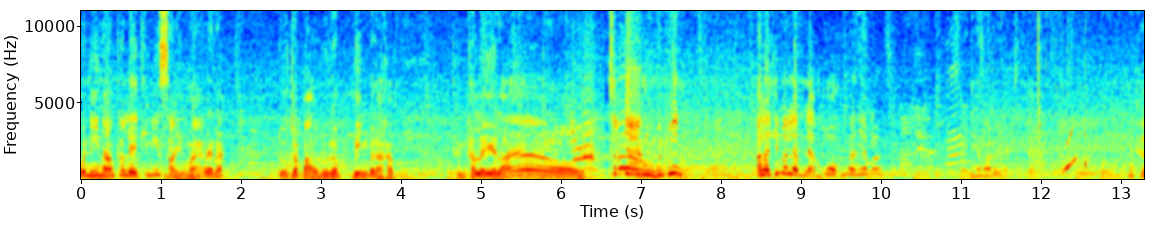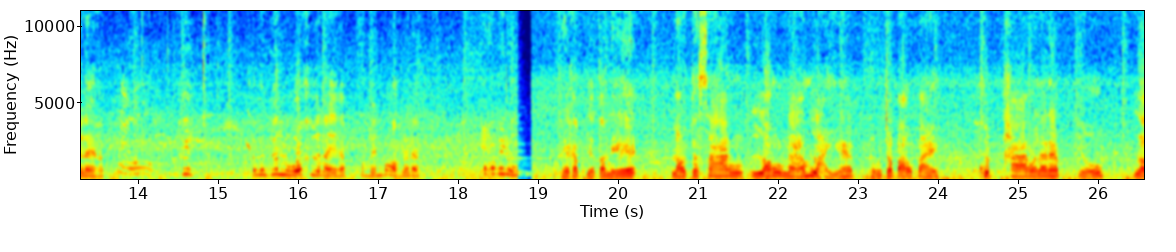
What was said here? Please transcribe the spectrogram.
วันนี้น้ำทะเลที่นี่ใสมากเลยนะเดูเจ้าเป่าดูแบบวิ่งไปแล้วครับ ถึงทะเลแล้ว สักอย่างหนึ่งเพื่อนๆ อะไรที่มันแหลมๆโผล่ขึ้นมาเนี่ยบ้างนี่ให้พ่อดูเนี่ยเออมันคืออะไรครับไม่รู้เฮ้ยถ้าเพื่อนๆรู้ว่าคืออะไรครับคอมเมนต์บอกด้วยนะเพราะก็ไม่รู้โอเคครับ เดี๋ยวตอนนี้เราจะสร้างล่องน้ำไหลนะครับดูเจ้าเปาไป ขุดทางมาแล้วนะครับ เดี๋ยวเรา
